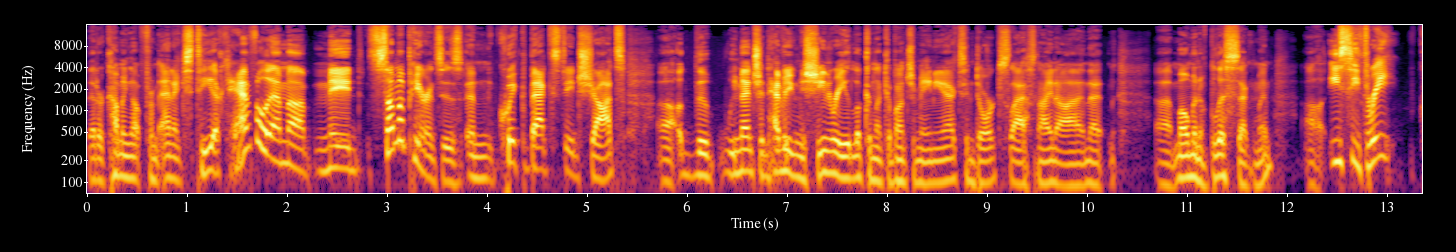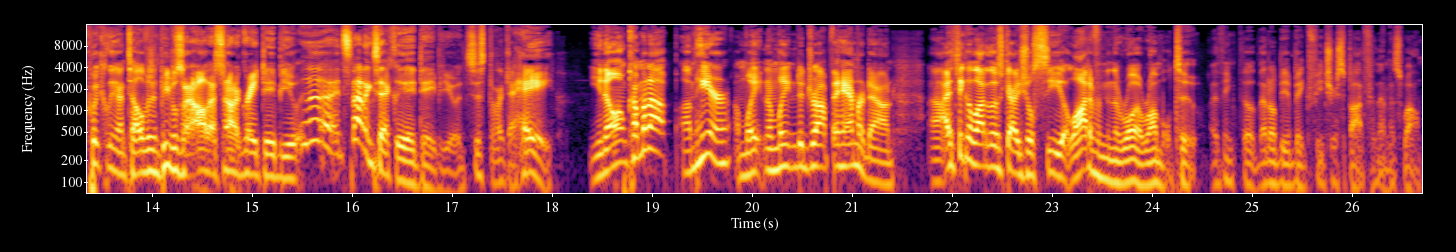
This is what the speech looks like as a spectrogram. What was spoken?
that are coming up from NXT. A handful of them uh, made some appearances and quick backstage shots. Uh, the, we mentioned Heavy Machinery looking like a bunch of maniacs and dorks last night uh, in that moment of bliss segment. EC3 quickly on television. People say, oh, that's not a great debut. it's not exactly a debut. It's just like a, hey, you know I'm coming up. I'm here. I'm waiting. I'm waiting to drop the hammer down. Uh, I think a lot of those guys you'll see a lot of them in the Royal Rumble too. I think that'll be a big feature spot for them as well.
